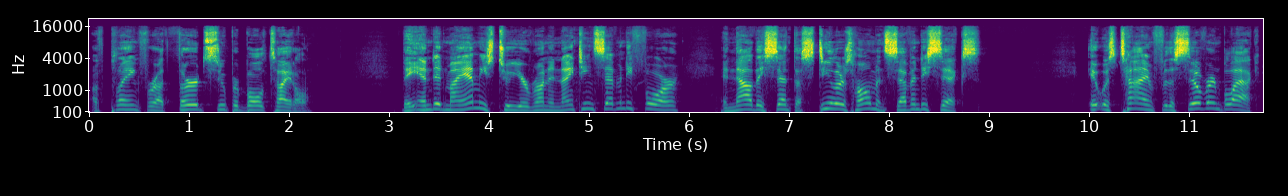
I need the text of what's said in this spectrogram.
of playing for a third Super Bowl title. They ended Miami's two year run in 1974, and now they sent the Steelers home in 76. It was time for the Silver and Black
